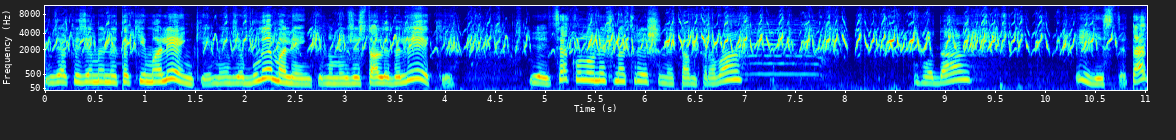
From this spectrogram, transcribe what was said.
як вже ми не такі маленькі. Ми вже були маленькі, але ми вже стали великі. Яйця коло них накришене, там трава, вода і їсти, так?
